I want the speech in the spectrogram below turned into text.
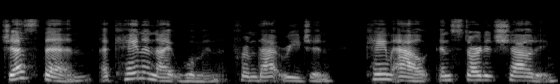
Just then, a Canaanite woman from that region came out and started shouting,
